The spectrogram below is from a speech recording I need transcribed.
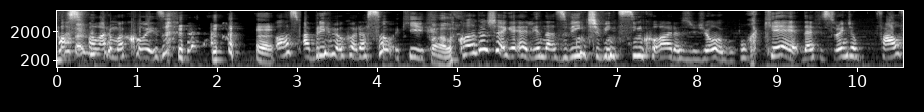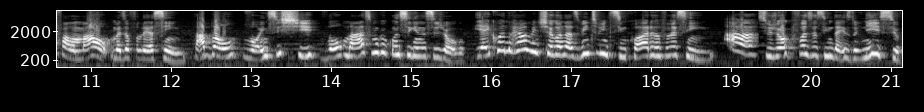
Posso falar uma coisa? Posso abrir meu coração aqui? Fala. Quando eu cheguei ali nas 20, 25 horas de jogo, porque Death Stranding eu falo, falo mal, mas eu falei assim: tá bom, vou insistir, vou o máximo que eu conseguir nesse jogo. E aí, quando realmente chegou nas 20, 25 horas, eu falei assim: ah, se o jogo fosse assim desde o início,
